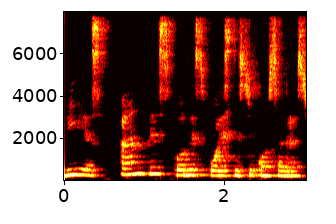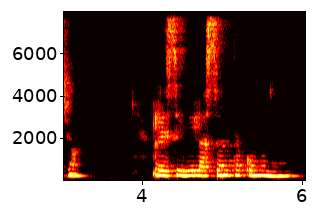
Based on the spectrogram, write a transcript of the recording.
días antes o después de su consagración recibir la Santa Comunión,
